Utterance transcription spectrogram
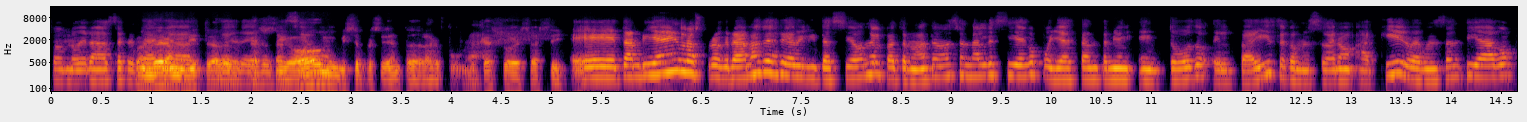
cuando era secretaria cuando era ministra de, Educación, y vicepresidenta de la República. Eso es así. Eh, también los programas de rehabilitación del Patronato Nacional de Ciegos, pues ya están también en todo el país. Se comenzaron aquí, luego en Santiago,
